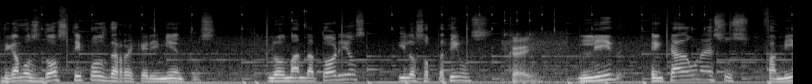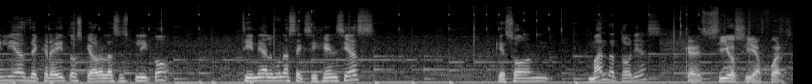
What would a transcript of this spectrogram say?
digamos, dos tipos de requerimientos, los mandatorios y los optativos. Ok. LEED en cada una de sus familias de créditos que ahora las explico, tiene algunas exigencias que son mandatorias. Que sí o sí a fuerzas.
